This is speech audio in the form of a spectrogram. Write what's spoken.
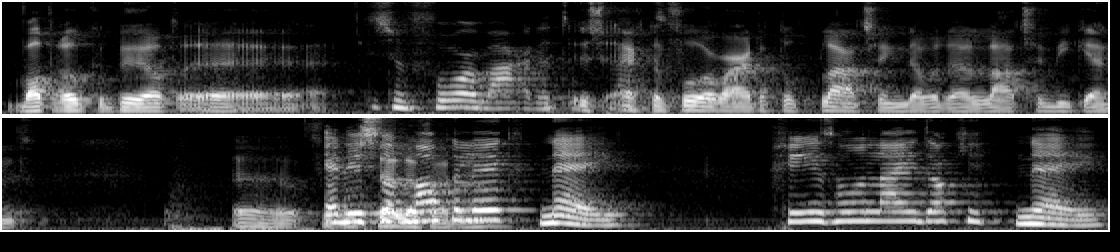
wat er ook gebeurt, Het is een voorwaarde. het is echt een voorwaarde tot plaatsing dat we de laatste weekend voor En is dat hebben. makkelijk? Nee. Ging het van een leien dakje? Nee.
